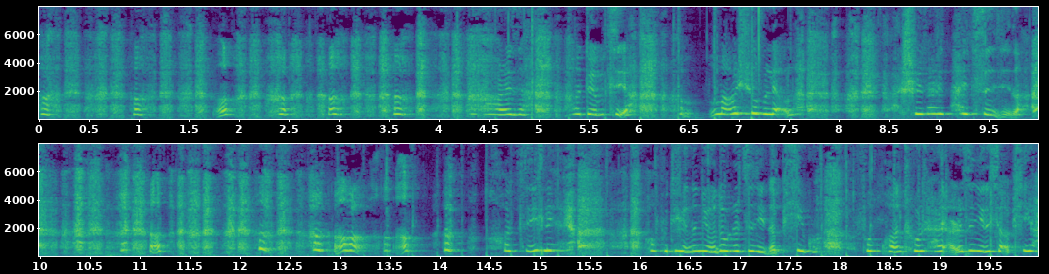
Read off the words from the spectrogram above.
啊啊啊啊！儿子，对不起啊，妈妈受不了了，实在是太刺激了！啊啊啊！好激烈呀！的扭动着自己的屁股，疯狂抽插儿子你的小屁眼，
